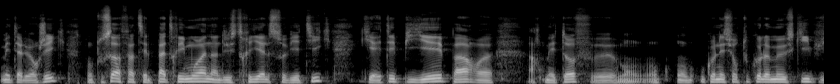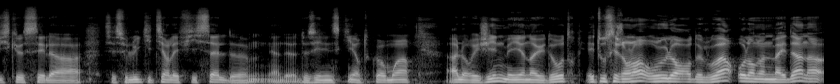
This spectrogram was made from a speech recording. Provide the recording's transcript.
métallurgique. Donc, tout ça, en fait, c'est le patrimoine industriel soviétique qui a été pillé par Arkhmetov. bon, on, on, connaît surtout Kolomowski puisque c'est la, c'est celui qui tire les ficelles de, de, Zelensky, en tout cas au moins à l'origine, mais il y en a eu d'autres. Et tous ces gens-là ont eu leur heure de gloire au lendemain de Maïdan. Hein.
